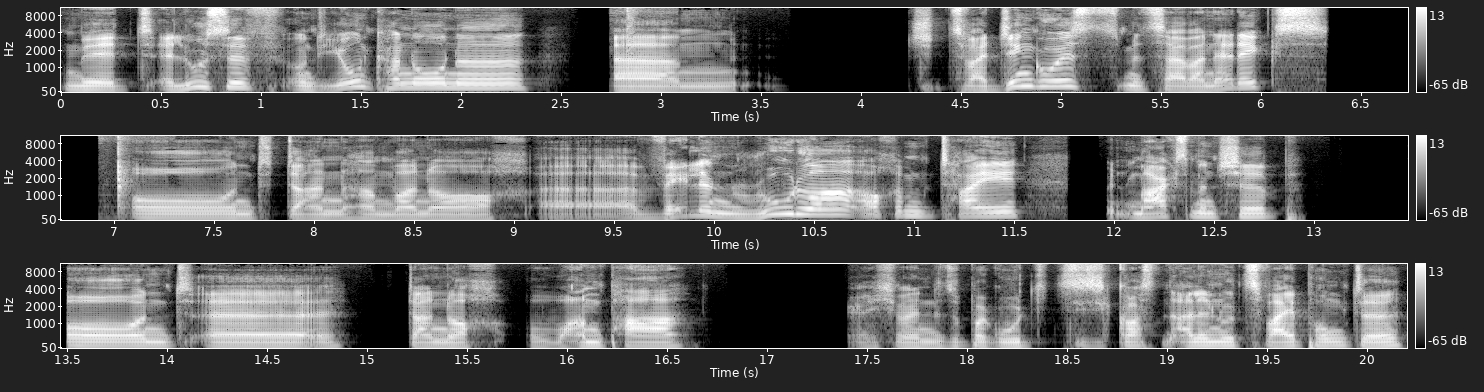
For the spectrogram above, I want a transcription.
mit Elusive und Ionkanone, ähm, zwei Jingoists mit Cybernetics und dann haben wir noch äh, Valen Rudor auch im Teil mit Marksmanship und äh, dann noch Wampa. Ich meine, super gut. Sie kosten alle nur zwei Punkte.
